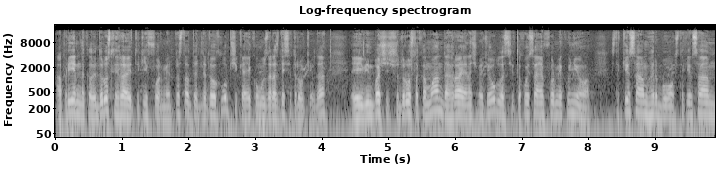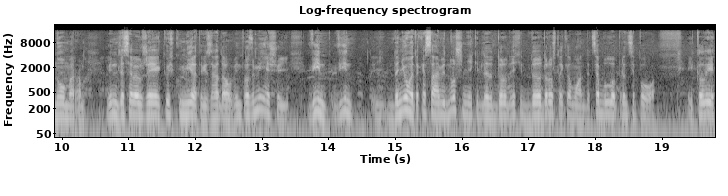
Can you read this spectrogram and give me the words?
А приємно, коли дорослі грають в такій формі. Представте для того хлопчика, якому зараз 10 років, да? і він бачить, що доросла команда грає на чемпіонаті області в такій самій формі, як у нього, з таким самим гербом, з таким самим номером. Він для себе вже якусь куміра тобі згадав. Він розуміє, що він, він до нього таке саме відношення, як і для як і до дорослої команди. Це було принципово. І коли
